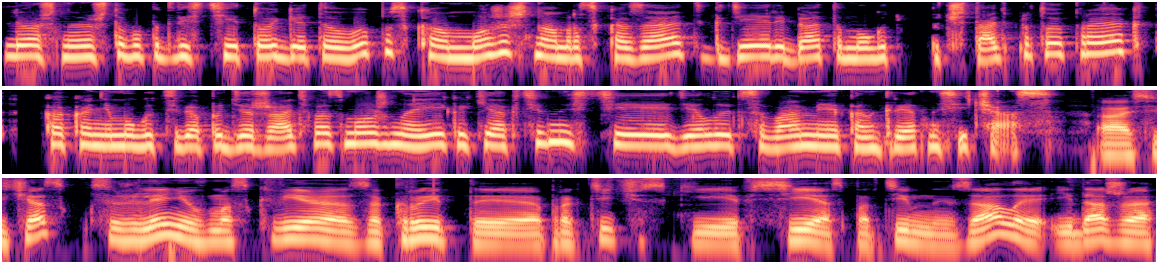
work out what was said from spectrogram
Леш, ну и чтобы подвести итоги этого выпуска, можешь нам рассказать, где ребята могут почитать про твой проект, как они могут тебя поддержать, возможно, и какие активности делаются вами конкретно сейчас? А сейчас, к сожалению, в Москве закрыты практически все спортивные залы и даже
